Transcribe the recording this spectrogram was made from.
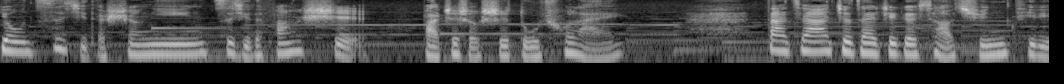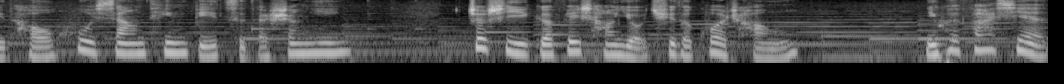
用自己的声音、自己的方式把这首诗读出来。大家就在这个小群体里头互相听彼此的声音，这是一个非常有趣的过程。你会发现，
